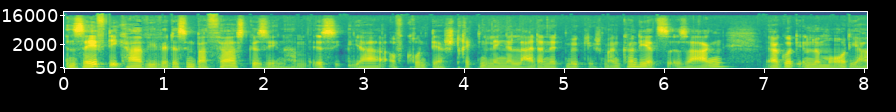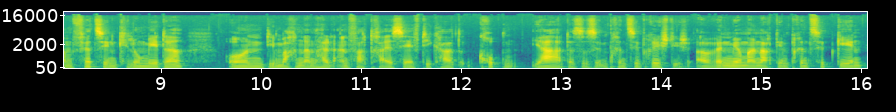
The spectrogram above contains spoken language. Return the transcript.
Ein Safety Car, wie wir das in Bathurst gesehen haben, ist ja aufgrund der Streckenlänge leider nicht möglich. Man könnte jetzt sagen, ja gut, in Le Mans, die haben 14 Kilometer und die machen dann halt einfach drei Safety-Car-Gruppen. Ja, das ist im Prinzip richtig. Aber wenn wir mal nach dem Prinzip gehen,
